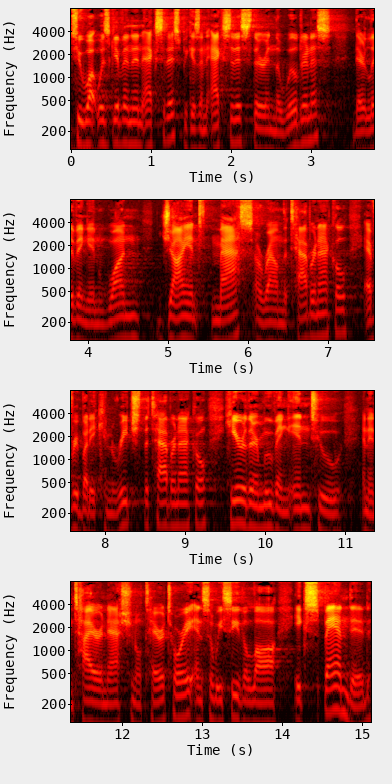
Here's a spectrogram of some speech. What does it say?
to what was given in Exodus, because in Exodus they're in the wilderness, they're living in one giant mass around the tabernacle. Everybody can reach the tabernacle. Here they're moving into an entire national territory, and so we see the law expanded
